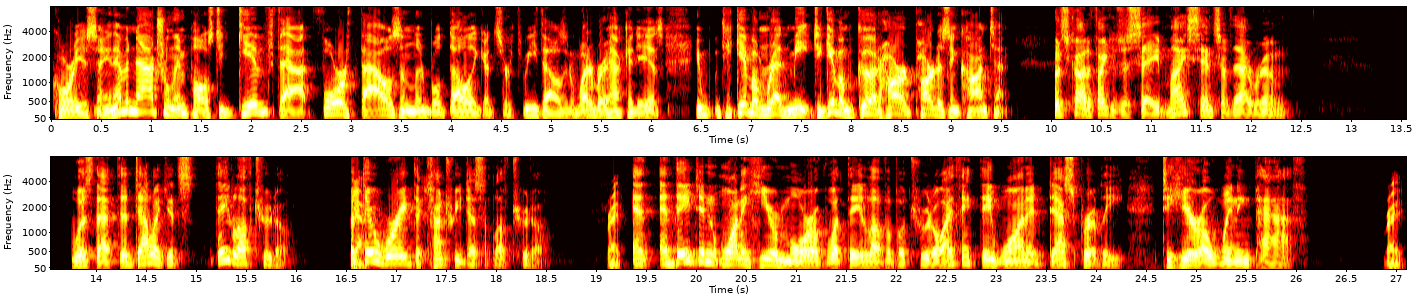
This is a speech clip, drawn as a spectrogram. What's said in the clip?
Kory is saying. They have a natural impulse to give that 4,000 liberal delegates or 3,000 whatever the heck it is, to give them red meat, to give them good, hard, partisan content. But Scott, if I could just say, my sense of that room was that the delegates, they love Trudeau, but yeah. they're worried the country doesn't love Trudeau. Right. And and they didn't want to hear more of what they love about Trudeau. I think they wanted desperately to hear a winning path. Right.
